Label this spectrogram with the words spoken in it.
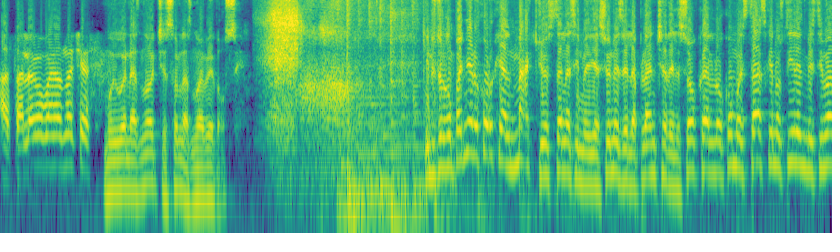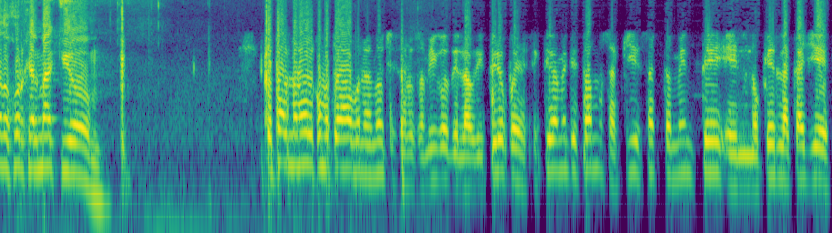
Hasta luego, buenas noches. Muy buenas noches, son las 9.12. Y nuestro compañero Jorge Almaquio está en las inmediaciones de la plancha del Zócalo. ¿Cómo estás? ¿Qué nos tienes, mi estimado Jorge Almaquio? ¿Qué tal, Manuel? ¿Cómo te va? Buenas noches a los amigos del auditorio. Pues efectivamente estamos aquí exactamente en lo que es la calle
